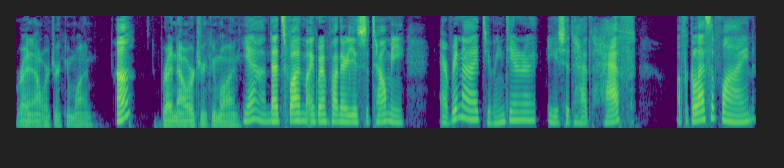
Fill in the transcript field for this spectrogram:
Right now we're drinking wine. Huh? Right now we're drinking wine. Yeah, that's what my grandfather used to tell me. Every night during dinner, you should have half of a glass of wine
